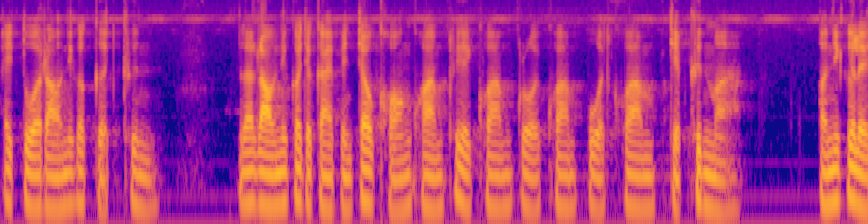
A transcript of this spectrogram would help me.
ไอ้ตัวเรานี่ก็เกิดขึ้น แล้วเรานี่ก็จะกลายเป็นเจ้าของความเครียดความโกรธความปวดความเจ็บขึ้นมาตอนนี้ก็เลย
